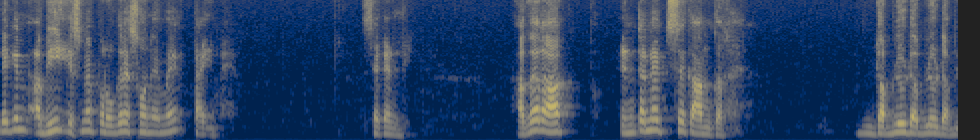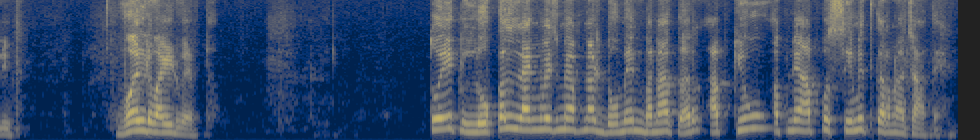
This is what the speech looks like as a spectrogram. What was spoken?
लेकिन अभी इसमें प्रोग्रेस होने में टाइम है। सेकेंडली अगर आप इंटरनेट से काम कर रहे हैं W W W world wide web तो एक लोकल लैंग्वेज में अपना डोमेन बनाकर आप क्यों अपने आप को सीमित करना चाहते हैं?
